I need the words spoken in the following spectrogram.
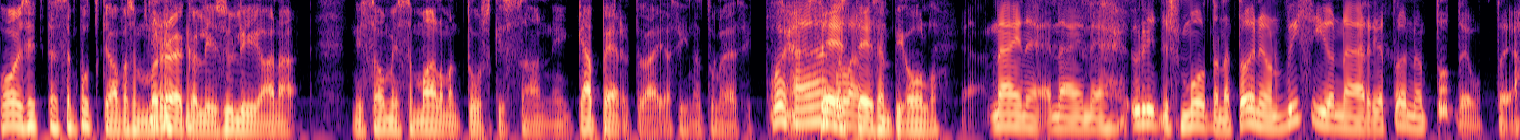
Voi sitten sen putkiaivoisen mörököli syli aina niissä omissa maailman tuskissaan niin käpertyä ja siinä tulee sitten seesteisempi olo. Näin, näin yritysmuotona. Toinen on visionääri ja toinen on toteuttaja,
